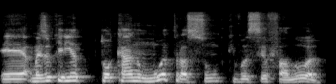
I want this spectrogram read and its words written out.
É, mas eu queria tocar num outro assunto que você falou,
